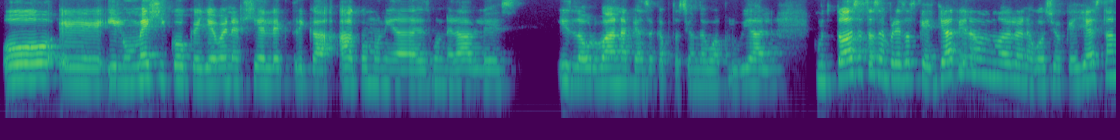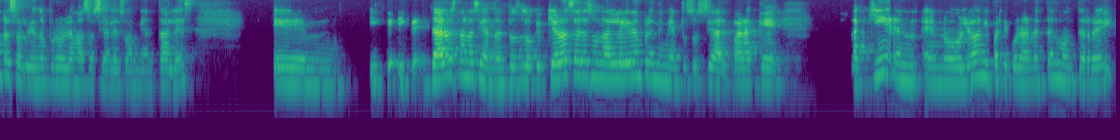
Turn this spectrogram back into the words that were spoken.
o eh, Ilu México, que lleva energía eléctrica a comunidades vulnerables, Isla Urbana, que hace captación de agua pluvial. Todas estas empresas que ya tienen un modelo de negocio, que ya están resolviendo problemas sociales o ambientales, Em, y, que, ya lo están haciendo. Entonces, lo que quiero hacer es una ley de emprendimiento social para que aquí en, en Nuevo León y particularmente en Monterrey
